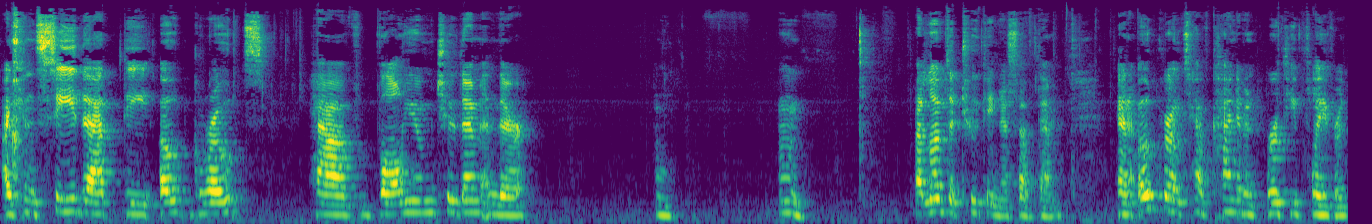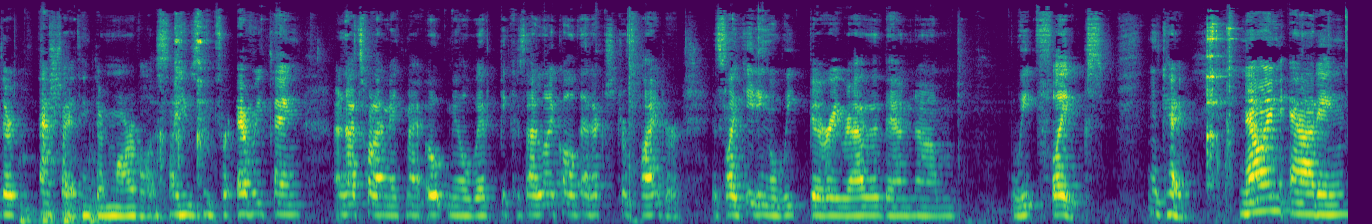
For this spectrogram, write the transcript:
I can see that the oat groats have volume to them and they're, mm, mm. I love the toothiness of them. And oat groats have kind of an earthy flavor. They're actually, I think they're marvelous. I use them for everything. And that's what I make my oatmeal with because I like all that extra fiber. It's like eating a wheat berry rather than um, wheat flakes. Okay, now I'm adding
